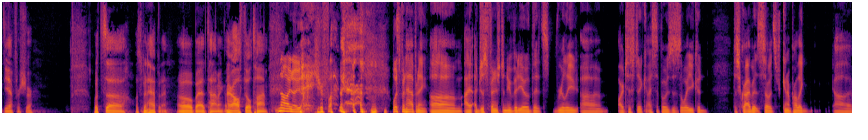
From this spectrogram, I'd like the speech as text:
Yeah, for sure. What's uh what's been happening? Oh, bad timing. Here, I'll fill time. No, no, you're fine. what's been happening? Um, I, I, just finished a new video that's really uh, artistic. I suppose is the way you could describe it. So it's gonna probably uh,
